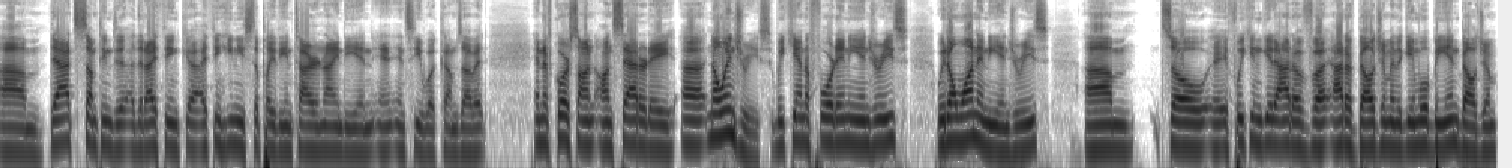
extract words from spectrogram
um, that's something to, that I think uh, I think he needs to play the entire 90 and, and, and, see what comes of it. And of course, on on Saturday, uh, no injuries. We can't afford any injuries. We don't want any injuries. Um, so if we can get out of uh, out of Belgium, and the game will be in Belgium,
